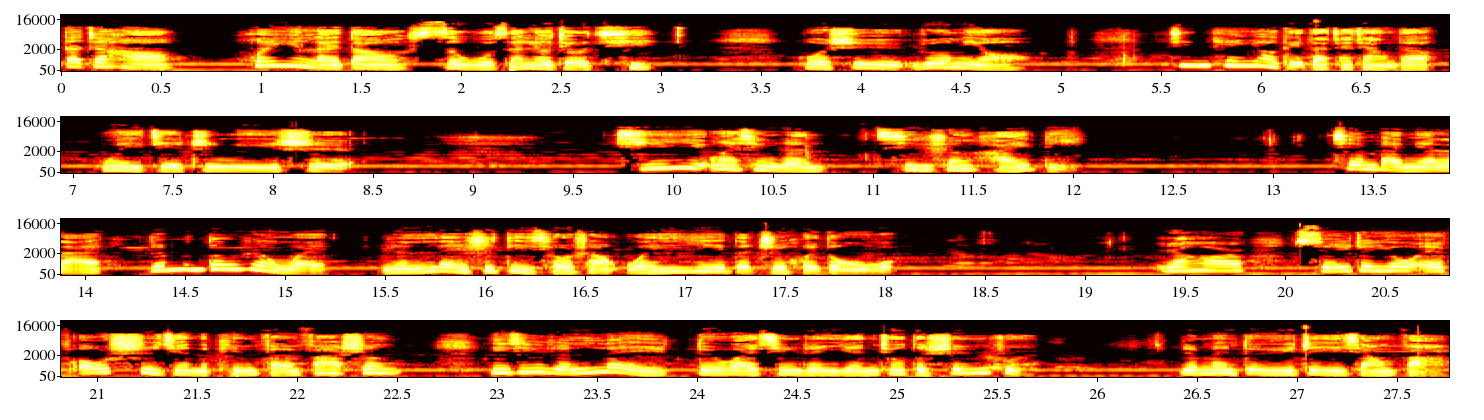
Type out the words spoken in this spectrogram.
大家好，欢迎来到四五三六九七，我是 Romeo。今天要给大家讲的未解之谜是奇异外星人栖身海底。千百年来，人们都认为人类是地球上唯一的智慧动物。然而，随着 UFO 事件的频繁发生，以及人类对外星人研究的深入，人们对于这一想法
